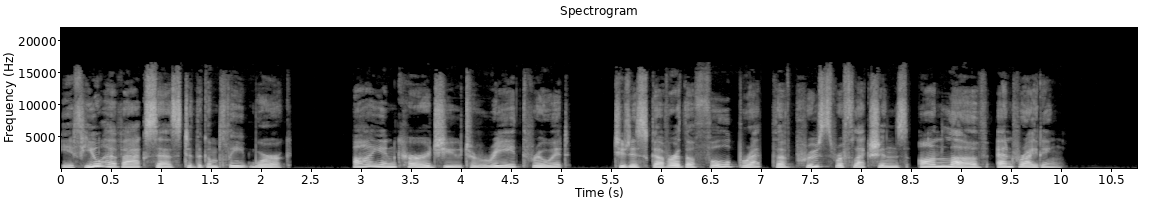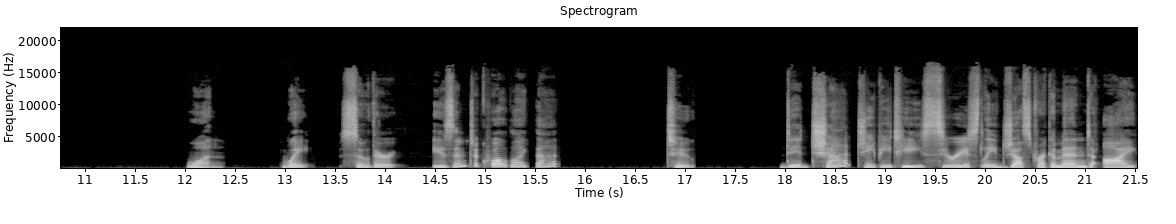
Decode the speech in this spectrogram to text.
If you have access to the complete work, I encourage you to read through it to discover the full breadth of Proust's reflections on love and writing. 1. Wait, so there isn't a quote like that? 2. Did ChatGPT seriously just recommend I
